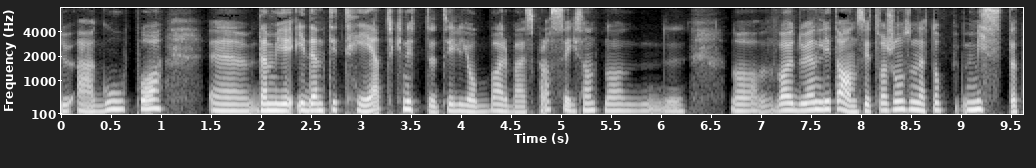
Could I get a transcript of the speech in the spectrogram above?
du er god på. Eh, det er mye identitet knyttet til jobb og arbeidsplass, ikke sant. Nå, nå var jo du i en litt annen situasjon som nettopp mistet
